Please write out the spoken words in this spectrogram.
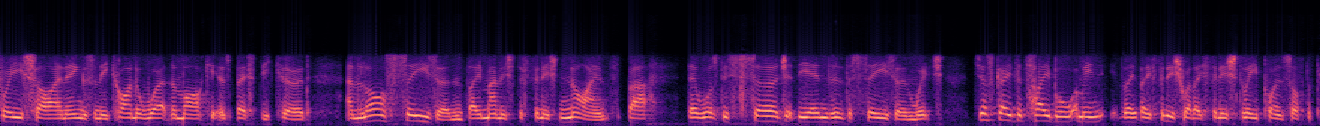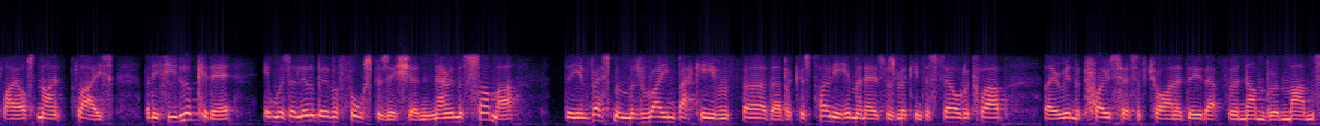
free signings and he kind of worked the market as best he could. And last season, they managed to finish ninth, but there was this surge at the end of the season, which just gave the table. I mean, they, they finished where they finished, three points off the playoffs, ninth place. But if you look at it, it was a little bit of a false position. Now, in the summer, the investment was reined back even further because Tony Jimenez was looking to sell the club. They were in the process of trying to do that for a number of months,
